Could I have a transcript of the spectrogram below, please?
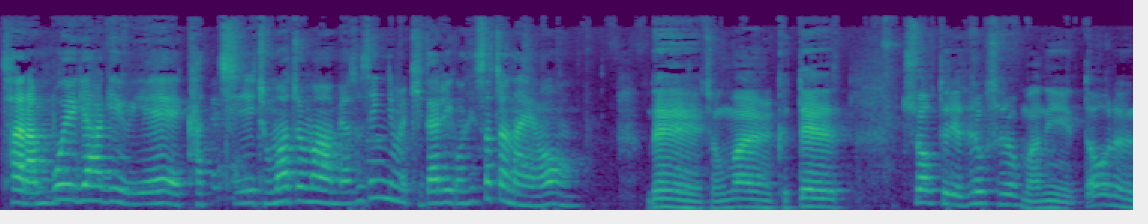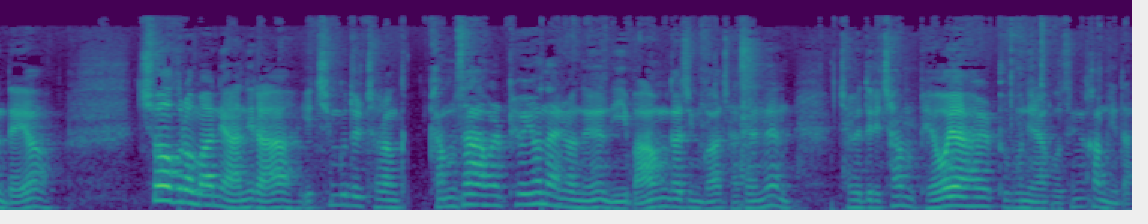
잘 안 보이게 하기 위해 같이 조마조마하며 선생님을 기다리곤 했었잖아요. 네, 정말 그때 추억들이 새록새록 많이 떠오르는데요. 추억으로만이 아니라 이 친구들처럼 감사함을 표현하려는 이 마음가짐과 자세는 저희들이 참 배워야 할 부분이라고 생각합니다.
